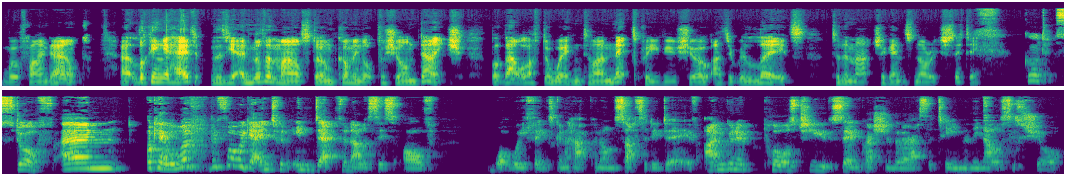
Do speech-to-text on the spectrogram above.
We'll find out. Uh, looking ahead, there's yet another milestone coming up for Sean Dyche, but that will have to wait until our next preview show as it relates to the match against Norwich City. Good stuff. Um, okay, well, before we get into an in depth analysis of what we think is going to happen on Saturday, Dave, I'm going to pose to you the same question that I asked the team in the analysis show.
